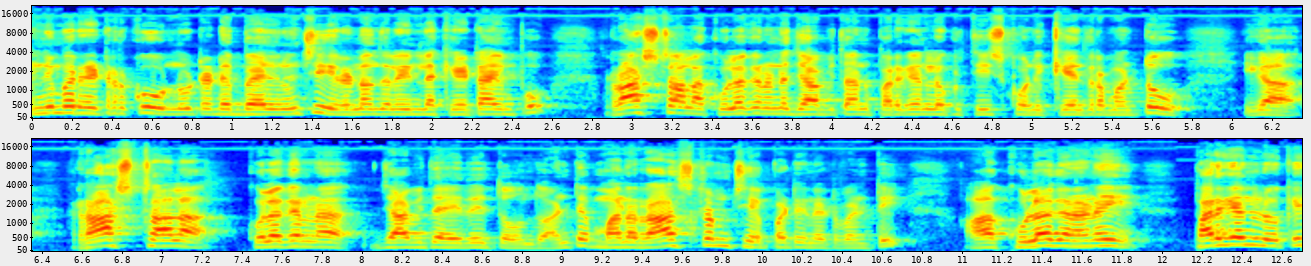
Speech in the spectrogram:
ఎన్యూమరేటర్కు నూట డెబ్బై ఐదు నుంచి రెండు వందల ఇండ్ల కేటాయింపు రాష్ట్రాల కులగణన జాబితాను పరిగణలోకి తీసుకొని కేంద్రం అంటూ ఇక రాష్ట్రాల కులగణన జాబితా ఏదైతే ఉందో అంటే మన రాష్ట్రం చేపట్టినటువంటి ఆ కులగణని పరిగణలోకి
